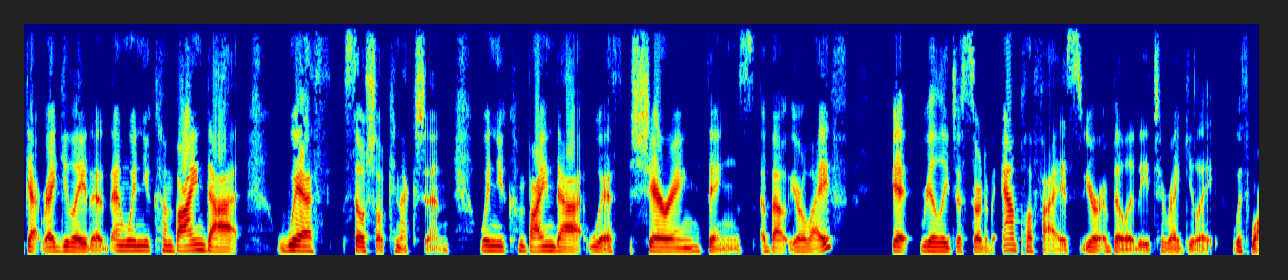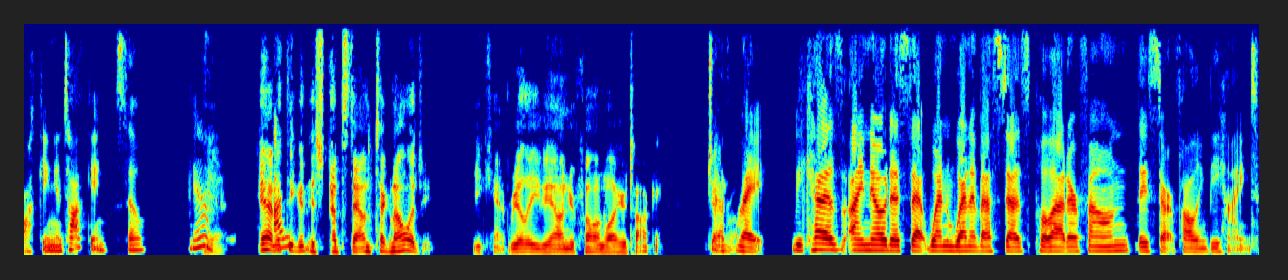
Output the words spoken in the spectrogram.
get regulated. And when you combine that with social connection, when you combine that with sharing things about your life, it really just sort of amplifies your ability to regulate with walking and talking. So, yeah. Yeah. Yeah. And I, I- think it, it shuts down technology. You can't really be on your phone while you're talking. That's Generally. right. Because I notice that when one of us does pull out our phone, they start falling behind.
